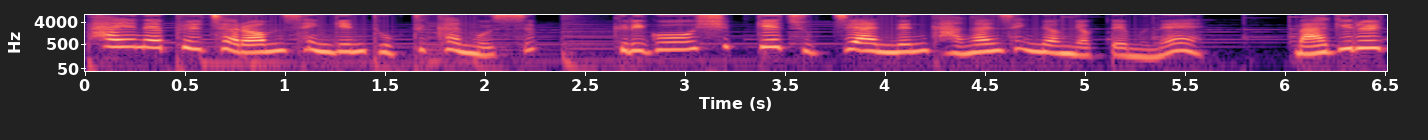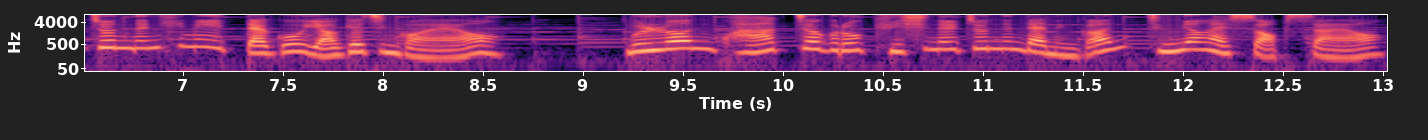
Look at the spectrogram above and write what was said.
파인애플처럼 생긴 독특한 모습, 그리고 쉽게 죽지 않는 강한 생명력 때문에 마귀를 쫓는 힘이 있다고 여겨진 거예요. 물론 과학적으로 귀신을 쫓는다는 건 증명할 수 없어요.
